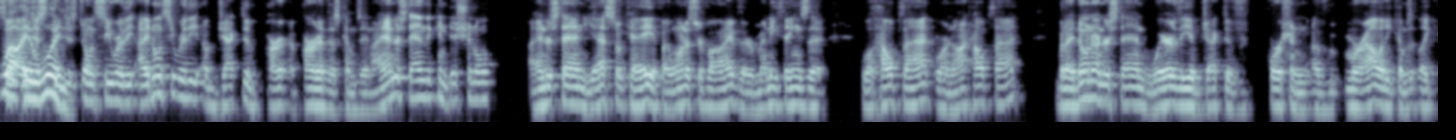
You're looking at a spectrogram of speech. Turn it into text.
so well, I just, I just don't see where the I don't see where the objective part part of this comes in. I understand the conditional. I understand, yes, okay, if I want to survive, there are many things that will help that or not help that. But I don't understand where the objective portion of morality comes. Like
